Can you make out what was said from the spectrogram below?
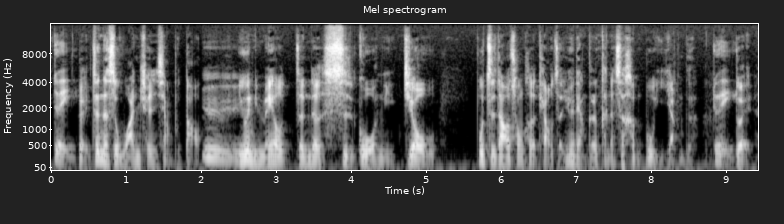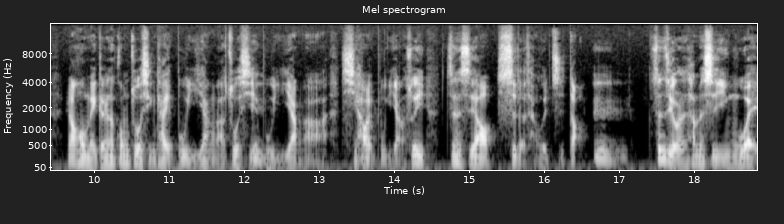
对。对，真的是完全想不到，嗯，因为你没有真的试过，你就不知道从何调整，因为两个人可能是很不一样的，对。对，然后每个人的工作形态也不一样啊，作息也不一样啊，喜好也不一样，所以真的是要试了才会知道，嗯，甚至有人他们是因为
